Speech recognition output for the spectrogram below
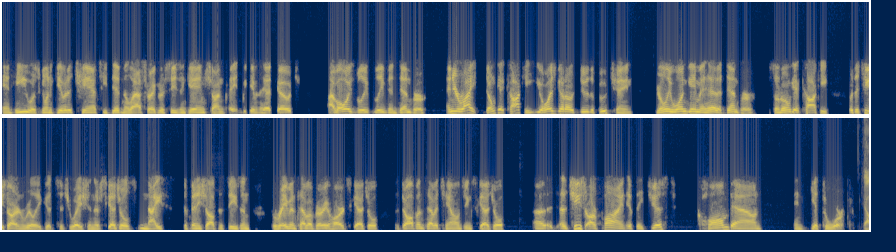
And he was going to give it a chance. He did in the last regular season game. Sean Payton became the head coach. I've always believed, believed in Denver. And you're right. Don't get cocky. You always got to do the food chain. You're only one game ahead of Denver, so don't get cocky. But the Chiefs are in a really good situation. Their schedule's nice to finish off the season. The Ravens have a very hard schedule. The Dolphins have a challenging schedule. Uh, the Chiefs are fine if they just calm down and get to work. Yeah,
